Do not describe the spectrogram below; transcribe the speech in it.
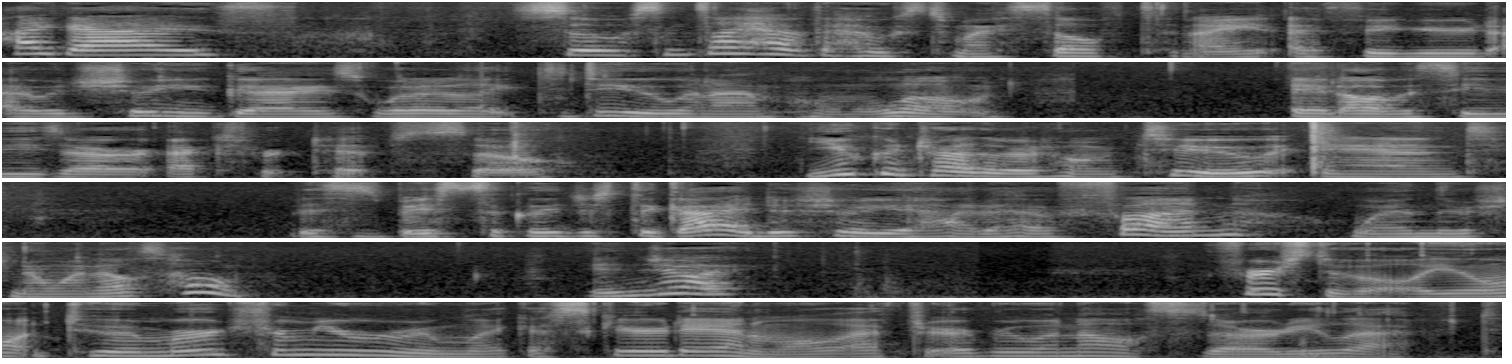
Hi guys! So since I have the house to myself tonight, I figured I would show you guys what I like to do when I'm home alone. And obviously these are expert tips, so you can try them at home too, and this is basically just a guide to show you how to have fun when there's no one else home. Enjoy! First of all, you'll want to emerge from your room like a scared animal after everyone else has already left.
